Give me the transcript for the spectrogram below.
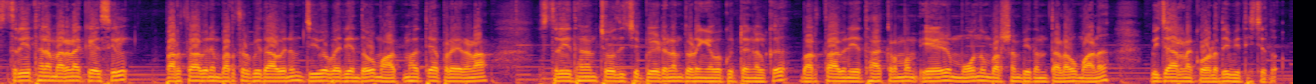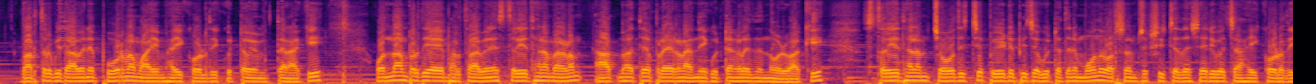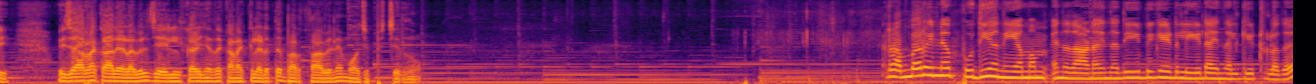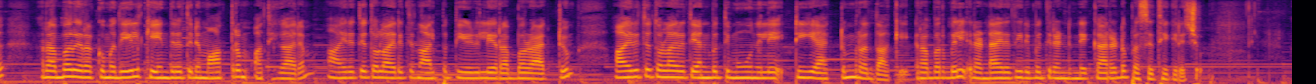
സ്ത്രീധന മരണക്കേസിൽ ഭർത്താവിനും ഭർത്തൃപിതാവിനും ജീവപര്യന്തവും ആത്മഹത്യാ പ്രേരണ സ്ത്രീധനം ചോദിച്ച് പീഡനം തുടങ്ങിയവ കുറ്റങ്ങൾക്ക് ഭർത്താവിന് യഥാക്രമം ഏഴും മൂന്നും വർഷം വീതം തടവുമാണ് വിചാരണ കോടതി വിധിച്ചത്. ഭർത്തൃപിതാവിനെ പൂർണമായും ഹൈക്കോടതി കുറ്റവിമുക്തനാക്കി ഒന്നാം പ്രതിയായ ഭർത്താവിനെ സ്ത്രീധന മരണം ആത്മഹത്യാ പ്രേരണ എന്നീ കുറ്റങ്ങളിൽ നിന്ന് ഒഴിവാക്കി. സ്ത്രീധനം ചോദിച്ച് പീഡിപ്പിച്ച കുറ്റത്തിന് മൂന്ന് വർഷം ശിക്ഷിച്ചത് ശരിവച്ച ഹൈക്കോടതി. വിചാരണ കാലയളവിൽ ജയിലിൽ കഴിഞ്ഞത് കണക്കിലെടുത്ത് ഭർത്താവിനെ മോചിപ്പിച്ചിരുന്നു. റബ്ബറിന് പുതിയ നിയമം എന്നതാണ് ഇന്ന് ദീപികയുടെ ലീഡായി നൽകിയിട്ടുള്ളത്. റബ്ബർ ഇറക്കുമതിയിൽ കേന്ദ്രത്തിന് മാത്രം അധികാരം. ആയിരത്തി തൊള്ളായിരത്തി നാൽപ്പത്തി ഏഴിലെ റബ്ബർ ആക്ടും ആയിരത്തി തൊള്ളായിരത്തി അൻപത്തി മൂന്നിലെ ടി ആക്ടും റദ്ദാക്കി. റബ്ബർ ബിൽ രണ്ടായിരത്തി ഇരുപത്തിരണ്ടിന്റെ കരട് പ്രസിദ്ധീകരിച്ചു.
